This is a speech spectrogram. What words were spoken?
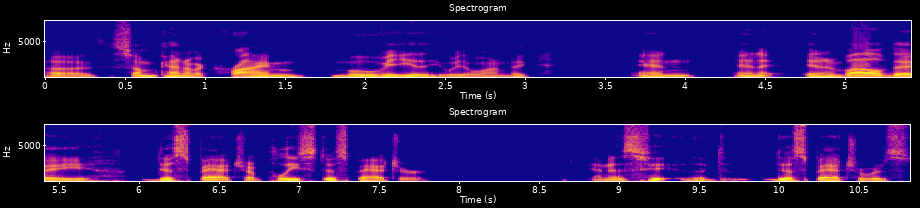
uh, some kind of a crime movie that he wanted, to, and and it, it, involved a dispatch, a police dispatcher, and as he, the d- dispatcher was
